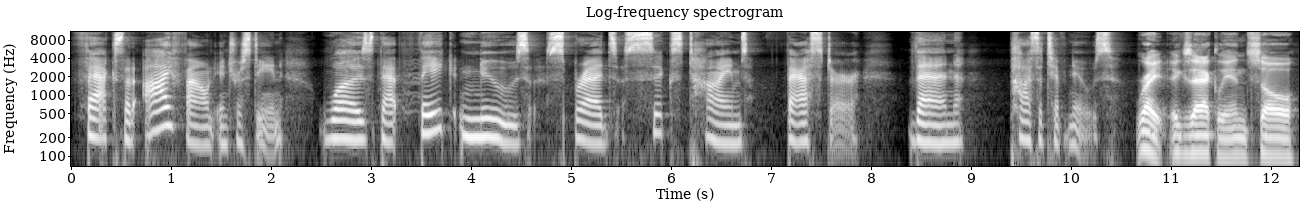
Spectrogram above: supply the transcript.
facts that I found interesting was that fake news spreads six times faster than positive news. Right, exactly. And so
